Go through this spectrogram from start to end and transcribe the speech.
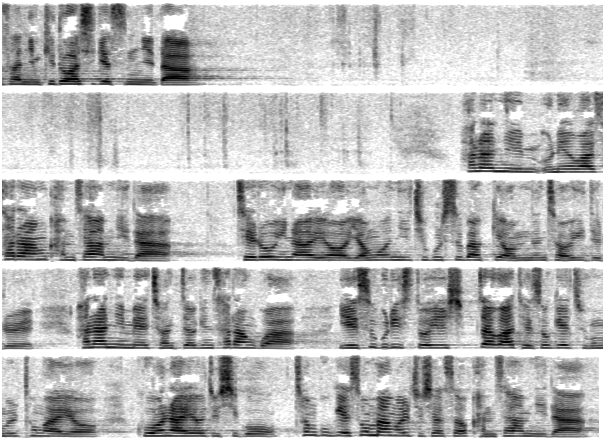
권사님 기도하시겠습니다. 하나님 은혜와 사랑 감사합니다. 죄로 인하여 영원히 죽을 수밖에 없는 저희들을 하나님의 전적인 사랑과 예수 그리스도의 십자가 대속의 죽음을 통하여 구원하여 주시고 천국의 소망을 주셔서 감사합니다.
